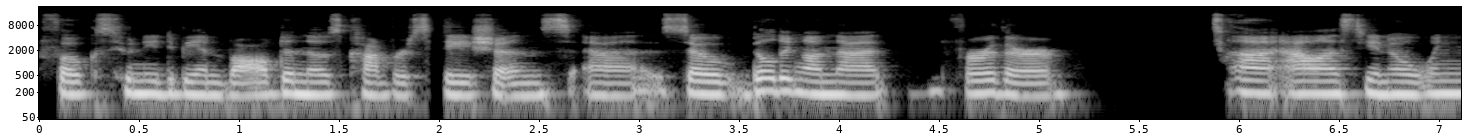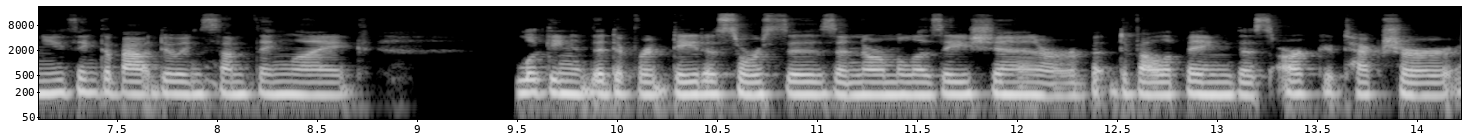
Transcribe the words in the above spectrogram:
folks who need to be involved in those conversations. Uh, so building on that further, uh, Alice, you know, when you think about doing something like looking at the different data sources and normalization or developing this architecture,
